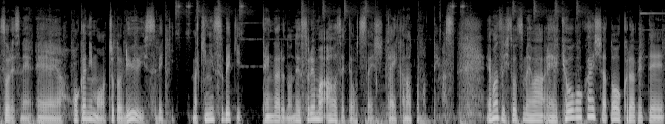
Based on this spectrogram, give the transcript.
そうですね、えー、他にもちょっと留意すべき、まあ、気にすべき点があるので、それも合わせてお伝えしたいかなと思っています。えまず一つ目は、えー、競合会社と比べて、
